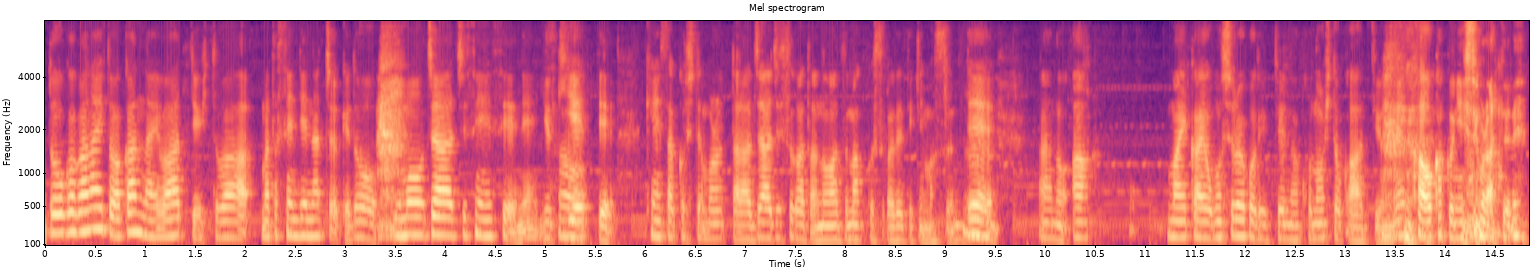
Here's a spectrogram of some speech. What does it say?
動画がないと分かんないわっていう人はまた宣伝になっちゃうけど「芋ジャージ先生ねゆきえ」って検索してもらったらジャージ姿のアズマックスが出てきますんで、あのあ毎回面白いこと言ってるのはこの人かっていうね顔確認してもらってね。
